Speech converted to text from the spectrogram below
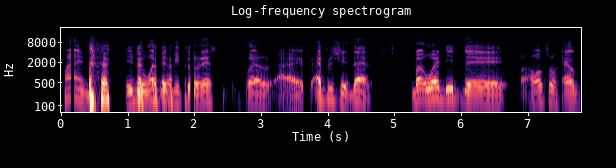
fine. if they wanted me to rest, well, I appreciate that. But why did they also help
